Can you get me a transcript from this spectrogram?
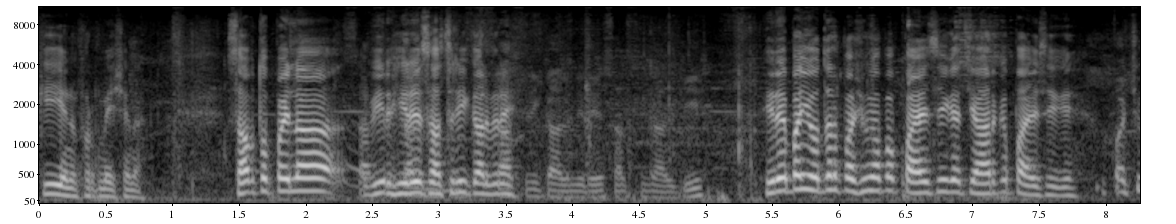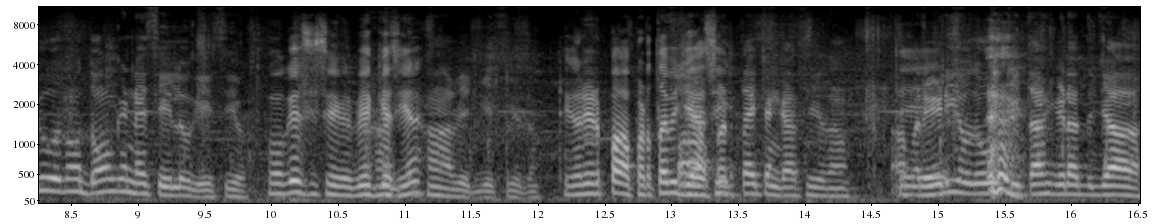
ਕੀ ਇਨਫੋਰਮੇਸ਼ਨ ਆ। ਸਭ ਤੋਂ ਪਹਿਲਾਂ ਵੀਰ ਹੀਰੇ ਸਤਿ ਸ੍ਰੀ ਅਕਾਲ ਵੀਰੇ। ਸਤਿ ਸ੍ਰੀ ਅਕਾਲ ਵੀਰੇ ਸਤਿ ਸ੍ਰੀ ਅਕਾਲ ਜੀ। ਹੀਰੇ ਭਾਈ ਉਧਰ ਪਸ਼ੂ ਆਪਾਂ ਪਾਏ ਸੀਗੇ ਚਾਰ ਕ ਪਾਏ ਸੀਗੇ। ਪਸ਼ੂ ਉਦੋਂ 2 ਘੰਟੇ ਸੇਲ ਹੋ ਗਈ ਸੀ ਉਹ। ਹੋ ਗਏ ਸੀ ਸੀਗੇ ਵੇਖ ਗਏ ਸੀ ਨਾ? ਹਾਂ ਵੇਚ ਗਈ ਸੀ ਉਦੋਂ। ਠੀਕ ਆ ਰੇਟ ਭਾਅ ਫੜਤਾ ਵੀ ਜੈ ਸੀ। ਪੜਤਾ ਚੰਗਾ ਸੀ ਉਦੋਂ। ਆਪਾਂ ਰੇੜੀ ਉਦੋਂ ਉਹ ਕੀਤਾ ਜਿਹੜਾ ਦੂਜਾ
